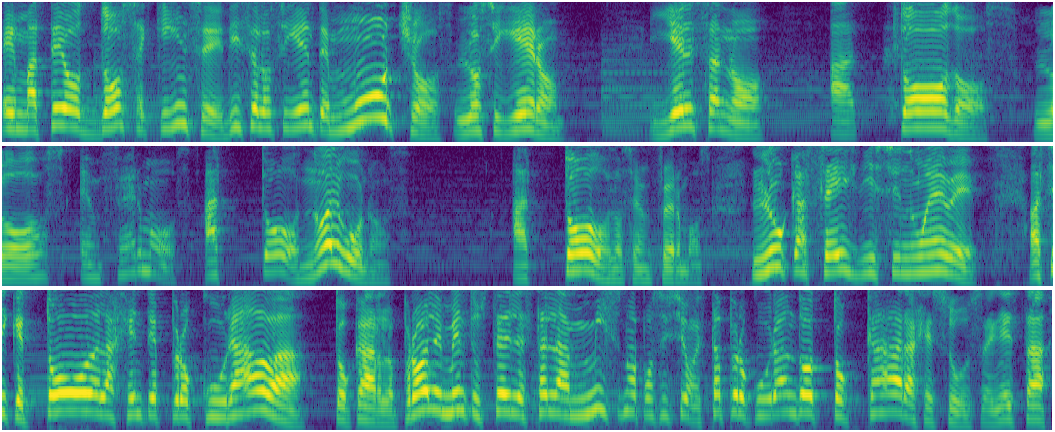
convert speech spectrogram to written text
En Mateo 12:15 dice lo siguiente, muchos lo siguieron y él sanó a todos los enfermos, a todos, no algunos, a todos los enfermos. Lucas 6:19. Así que toda la gente procuraba tocarlo. Probablemente usted está en la misma posición, está procurando tocar a Jesús en esta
